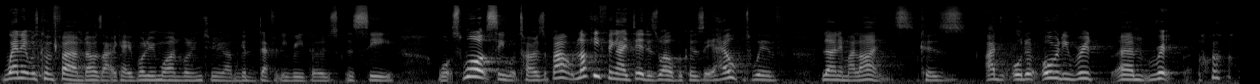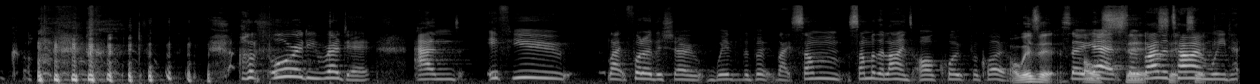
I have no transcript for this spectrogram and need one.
when it was confirmed. I was like, okay, volume one, volume two. I'm gonna definitely read those and see what's what, see what Tara's about. Lucky thing I did as well because it helped with learning my lines because I'd already read um read. Oh god. I've already read it, and if you like follow the show with the book, like some some of the lines are quote for quote. Oh, is it? So Oh, yeah, so by the sick, time sick. we'd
